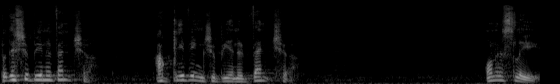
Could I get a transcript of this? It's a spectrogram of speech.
But this should be an adventure. Our giving should be an adventure. Honestly,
